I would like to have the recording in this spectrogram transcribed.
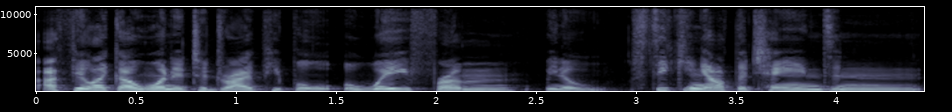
I feel like I wanted to drive people away from, you know, seeking out the chains and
